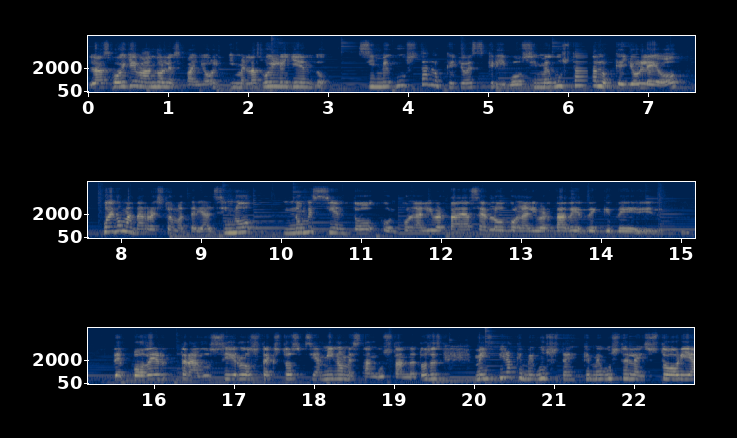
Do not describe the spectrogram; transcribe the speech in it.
las voy llevando al español y me las voy leyendo. Si me gusta lo que yo escribo, si me gusta lo que yo leo, puedo mandar resto de material. Si no, no me siento con, la libertad de hacerlo, con la libertad de, de, poder traducir los textos si a mí no me están gustando. Entonces, me inspira que me guste, que me guste la historia,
